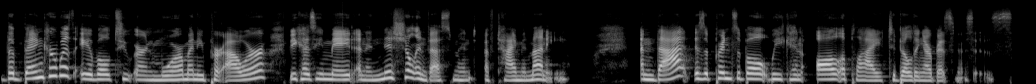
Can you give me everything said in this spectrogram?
the banker was able to earn more money per hour because he made an initial investment of time and money. And that is a principle we can all apply to building our businesses.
